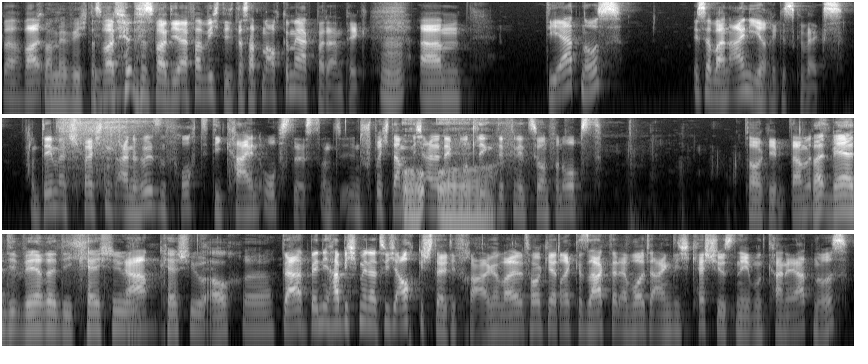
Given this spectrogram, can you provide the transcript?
Das war, war mir wichtig. Das war, dir- das war dir einfach wichtig. Das hat man auch gemerkt bei deinem Pick. Ähm, die Erdnuss ist aber ein einjähriges Gewächs. Und dementsprechend eine Hülsenfrucht, die kein Obst ist. Und entspricht damit nicht einer der grundlegenden Definitionen von Obst. So, okay. Damit, Wa- Wäre die, wäre die Cashew, Ja. Cashew auch. Äh, da habe ich mir natürlich auch gestellt, die Frage, weil Tolki ja direkt gesagt hat, er wollte eigentlich Cashews nehmen und keine Erdnuss.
